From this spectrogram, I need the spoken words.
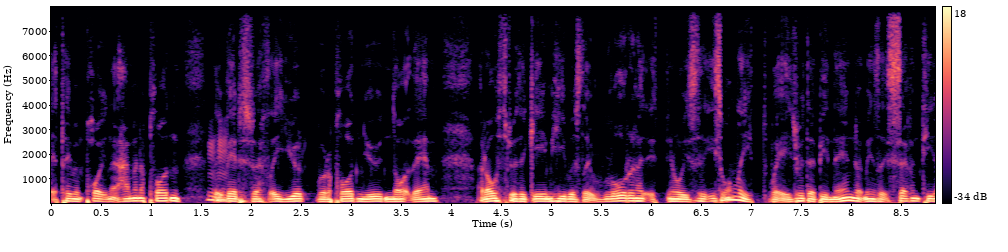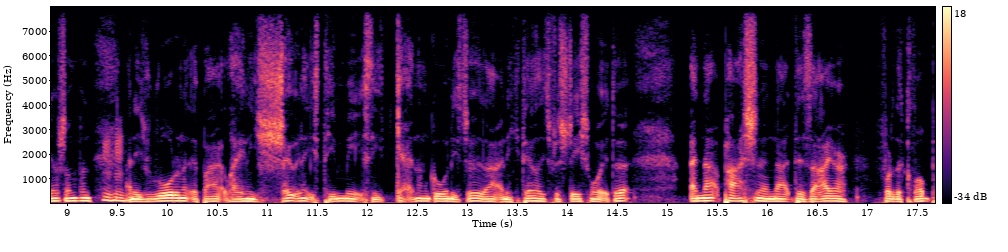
the time, and pointing at him and applauding. Like Mhm. very swiftly, you were applauding you, not them. And all through the game, he was like roaring at. You know, he's he's only what age would have been then? I mean, he's like seventeen or something, Mhm. and he's roaring at the back line. He's shouting at his teammates. And he's getting them going. He's doing that, and he can tell his frustration wanting to do it. And that passion and that desire for the club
